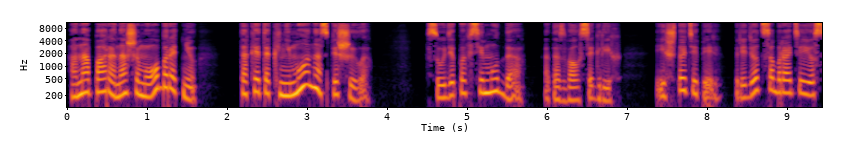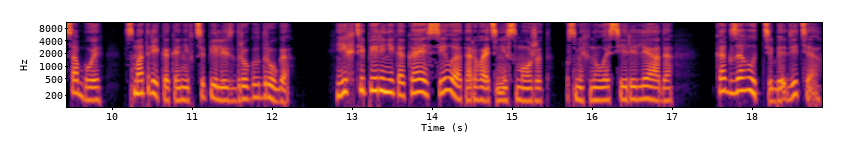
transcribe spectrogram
она пара нашему оборотню? Так это к нему она спешила? Судя по всему, да, отозвался Грих. И что теперь? Придется брать ее с собой. Смотри, как они вцепились друг в друга. Их теперь никакая сила оторвать не сможет, усмехнулась Сирилиада. Как зовут тебя, дитя?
